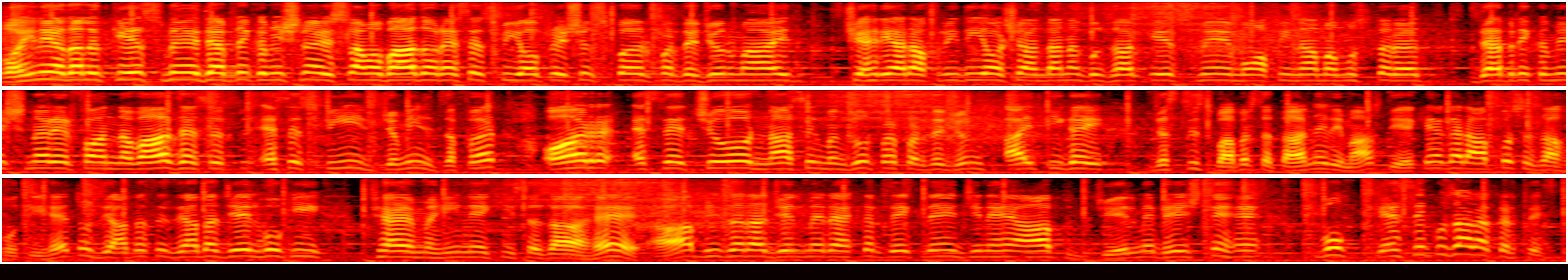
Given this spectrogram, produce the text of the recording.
वहीने अदालत केस में डेप्टी कमिश्नर इस्लामाबाद और एसएसपी ऑपरेशंस पर फर्द जुर्म आयद। शहरियार आफरीदी और शानदाना गुलजार केस में मुआफीनामा मुस्तरद। Deputy commissioner Irfan Nawaz, S S P Jameel Zafar और एस एच ओ नासिर मंजूर पर फर्द जुर्म आयद की गई। जस्टिस बाबर सत्तार ने रिमार्क दिए कि अगर आपको सजा होती है तो ज़्यादा से ज़्यादा जेल होगी। छह महीने की सजा है। आप भी जरा जेल में रहकर देख लें जिन्हें आप जेल में भेजते हैं, वो कैसे गुजारा करते हैं?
